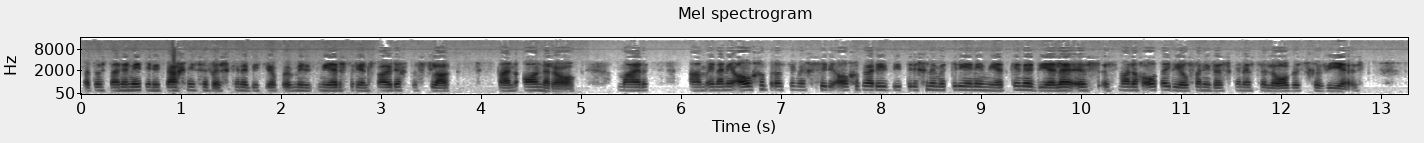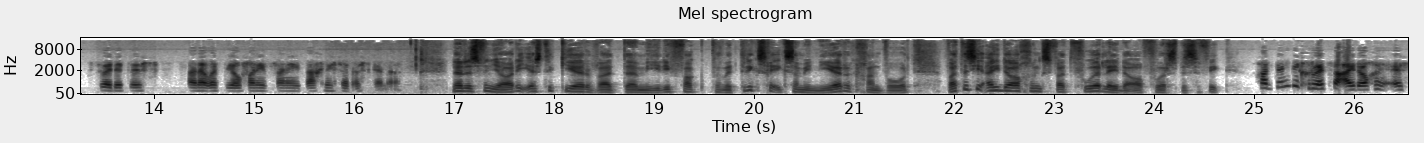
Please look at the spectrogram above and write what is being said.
Wat ons dan net in die tegniese wiskunde bietjie op 'n meer vereenvoudigde vlak dan aanraak. Maar Um en dan die algebra ek gesê die algebra die, die trigonometrie en die meetkunde dele is is maar nog altyd deel van die wiskunde syllabus gewees. So dit is dan nou ook deel van die van die tegniese wiskunde. Nou dis vanjaar die eerste keer wat um, hierdie vak vir matrieks geëksamineer gaan word. Wat is die uitdagings wat voorlê daarvoor spesifiek? Ek dink die grootste uitdaging is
